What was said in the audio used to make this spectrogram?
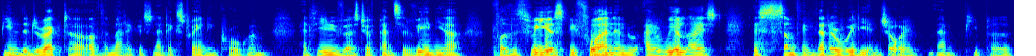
been the director of the Medical Genetics Training Program at the University of Pennsylvania for the three years before, and I realized this is something that I really enjoy, and people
